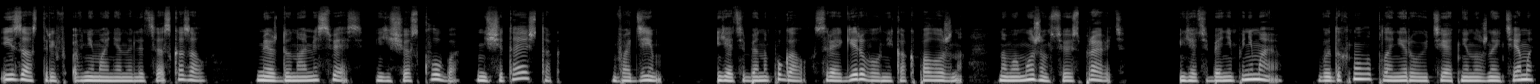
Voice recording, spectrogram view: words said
и, заострив внимание на лице, сказал — между нами связь. Еще с клуба. Не считаешь так? Вадим, я тебя напугал, среагировал не как положено, но мы можем все исправить. Я тебя не понимаю. Выдохнула, планируя уйти от ненужной темы,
